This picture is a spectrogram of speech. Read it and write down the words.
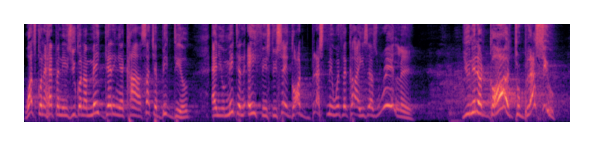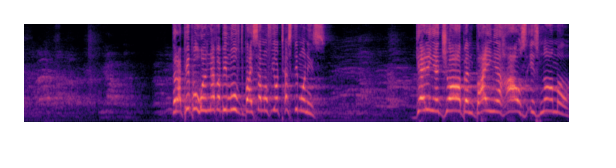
what's going to happen is you're going to make getting a car such a big deal and you meet an atheist, you say, God blessed me with a car. He says, Really? You needed God to bless you. There are people who will never be moved by some of your testimonies. Getting a job and buying a house is normal.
